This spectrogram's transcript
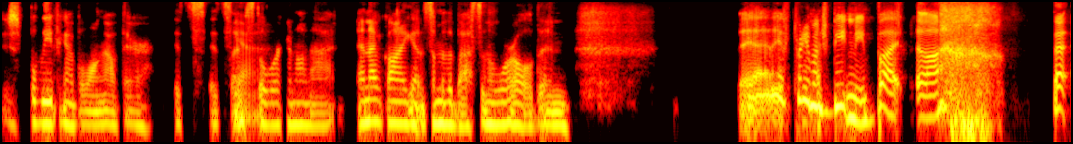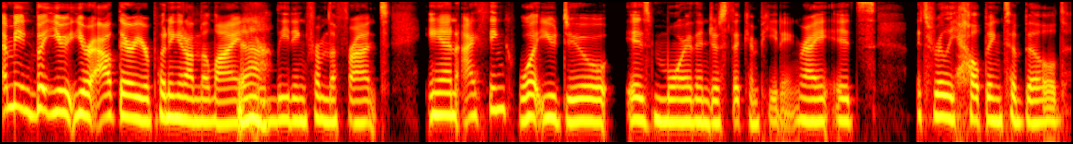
just believing I belong out there. It's, it's, I'm still working on that. And I've gone against some of the best in the world and eh, they've pretty much beaten me, but, uh, That I mean, but you you're out there, you're putting it on the line, Yeah. you're leading from the front. And I think what you do is more than just the competing, right? It's it's really helping to build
